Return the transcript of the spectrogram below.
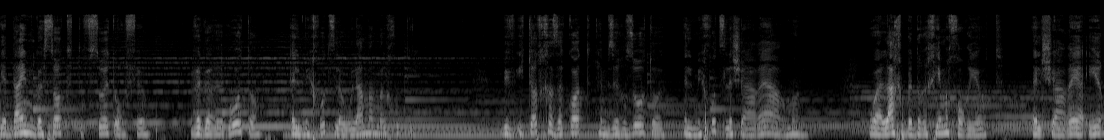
ידיים גסות תפסו את אורפאו וגררו אותו אל מחוץ לאולם המלכותי. בבעיטות חזקות הם זרזו אותו אל מחוץ לשערי הארמון. הוא הלך בדרכים אחוריות אל שערי העיר,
